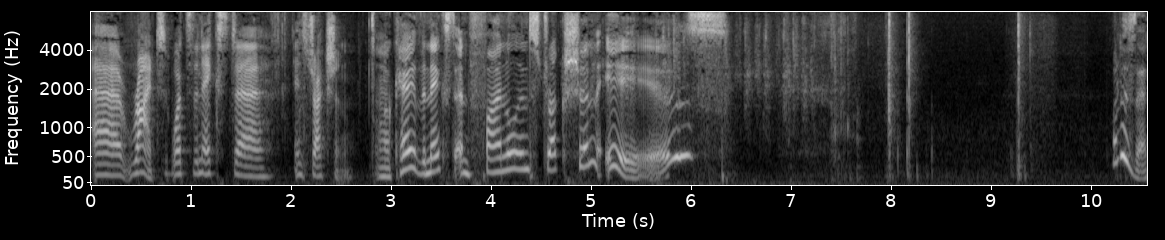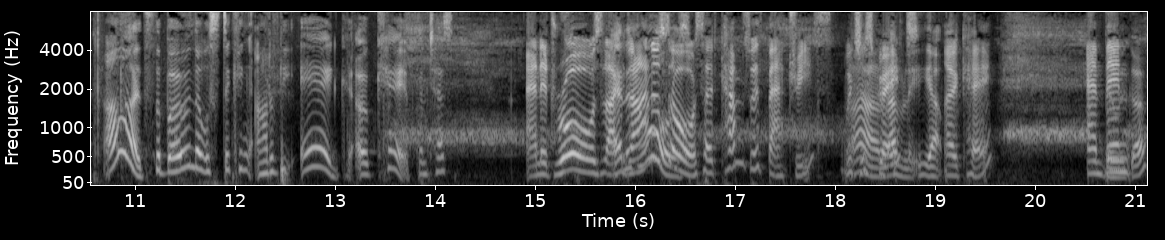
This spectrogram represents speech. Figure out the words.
Uh, right, what's the next uh, instruction? Okay, the next and final instruction is. What is that? Ah, it's the bone that was sticking out of the egg. Okay, fantastic. And it roars like And a dinosaur. roars. So it comes with batteries, which is Ah, great. lovely, yeah. Okay. And then go.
